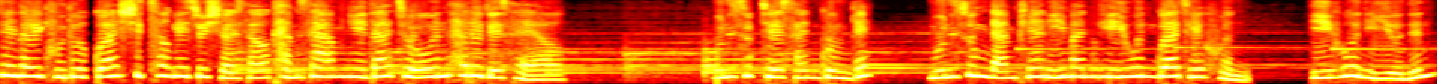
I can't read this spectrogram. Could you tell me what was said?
채널 구독과 시청해주셔서 감사합니다. 좋은 하루 되세요. 문숙 재산 공개? 문숙 남편 이만희 이혼과 재혼. 이혼 이유는?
